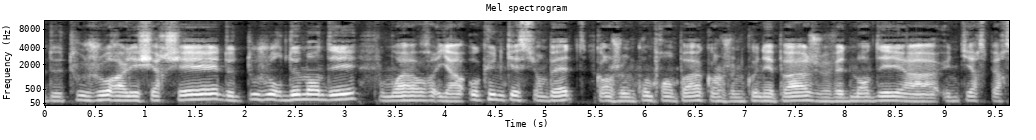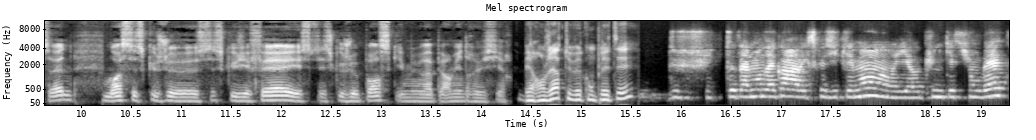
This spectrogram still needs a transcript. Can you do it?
de toujours aller chercher, de toujours demander. Pour moi, il n'y a aucune question bête. Quand je ne comprends pas, quand je ne connais pas, je vais demander à une tierce personne. Moi, c'est ce que je, c'est ce que j'ai fait et c'est ce que je pense qui m'a permis de réussir. Bérangère, tu veux compléter? Je suis totalement d'accord avec ce que dit Clément. Il n'y a aucune question bête.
